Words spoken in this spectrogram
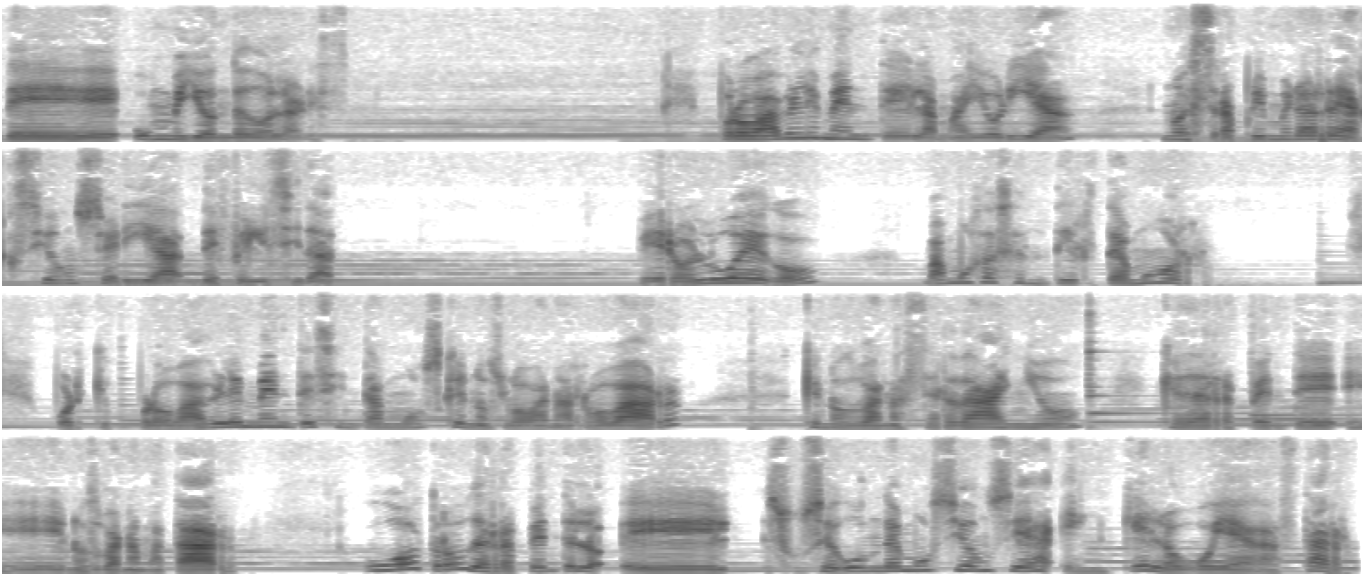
de un millón de dólares? Probablemente la mayoría, nuestra primera reacción sería de felicidad. Pero luego vamos a sentir temor porque probablemente sintamos que nos lo van a robar, que nos van a hacer daño, que de repente eh, nos van a matar. U otro, de repente eh, su segunda emoción sea en qué lo voy a gastar,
